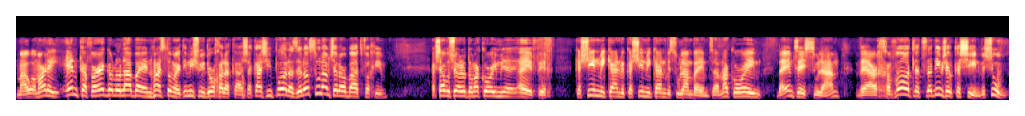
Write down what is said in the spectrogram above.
מה הוא אמר לי, אין כף הרגל עולה בהן, מה זאת אומרת, אם מישהו ידרוך על הקש, הקש ייפול, אז זה לא סולם של ארבעה טפחים. עכשיו הוא שואל אותו, מה קורה עם ההפך? קשין מכאן וקשין מכאן וסולם באמצע, מה קורה אם באמצע יש סולם והרחבות לצדדים של קשין, ושוב,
